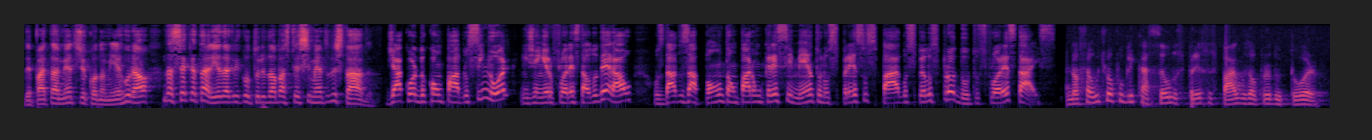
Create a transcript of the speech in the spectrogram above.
Departamento de Economia Rural da Secretaria da Agricultura e do Abastecimento do Estado. De acordo com Pablo Senhor, engenheiro florestal do DERAL, os dados apontam para um crescimento nos preços pagos pelos produtos florestais. Nossa última publicação dos preços pagos ao produtor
